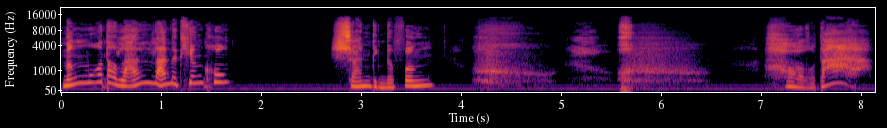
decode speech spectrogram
能摸到蓝蓝的天空。山顶的风，呼呼，好大啊！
